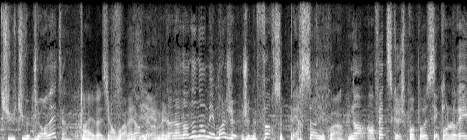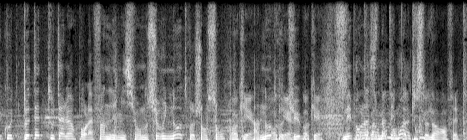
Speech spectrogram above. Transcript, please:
Tu, tu veux que je le remette ouais vas-y envoie Vas-y, non, mais, non, non, non, non, non, mais moi je, je ne force personne, quoi. Non, en fait, ce que je propose, c'est qu'on le réécoute peut-être tout à l'heure pour la fin de l'émission sur une autre chanson, un autre ok, tube. ok. Mais pour on va l'instant, le mettre mais en moi, un tapis truc- sonore en fait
